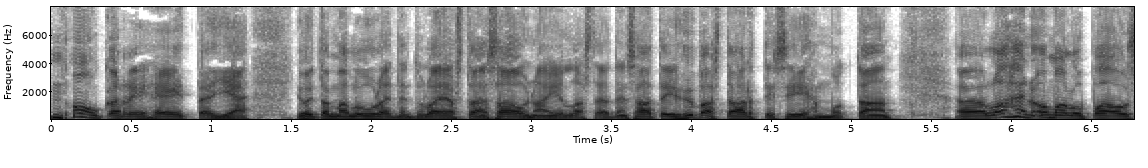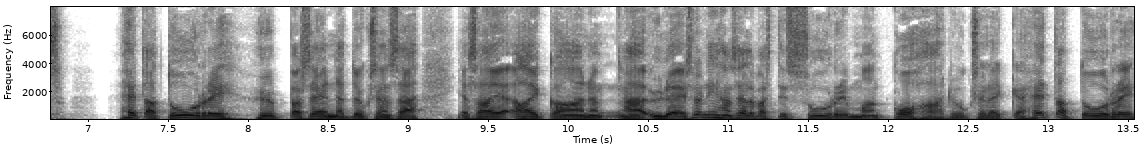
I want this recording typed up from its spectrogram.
heittäjiä, joita mä luulen, että ne tulee jostain saunaillasta, joten saatiin hyvä startti siihen, mutta äh, Lahen oma lupaus, Heta Tuuri hyppäsi ennätyksensä ja sai aikaan äh, yleisön ihan selvästi suurimman kohahduksen, eli Heta Tuuri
